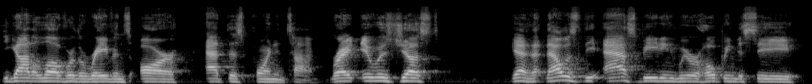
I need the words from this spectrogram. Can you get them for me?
you got to love where the Ravens are at this point in time, right? It was just, yeah, that, that was the ass beating we were hoping to see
